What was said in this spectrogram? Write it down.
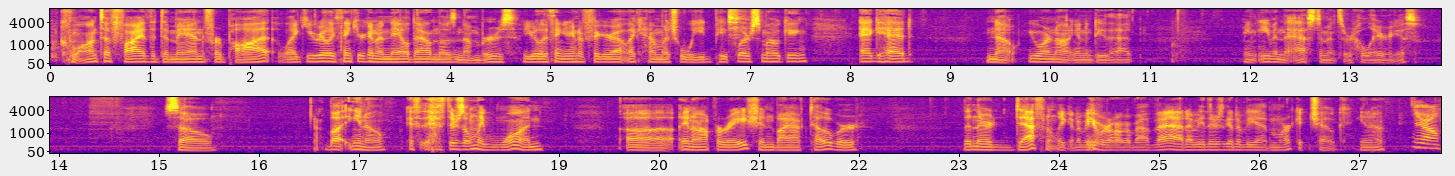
quantify the demand for pot. Like, you really think you're going to nail down those numbers? You really think you're going to figure out, like, how much weed people are smoking? Egghead? No, you are not going to do that. I mean, even the estimates are hilarious. So, but, you know, if, if there's only one uh, in operation by October, then they're definitely going to be wrong about that. I mean, there's going to be a market choke, you know? Yeah.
